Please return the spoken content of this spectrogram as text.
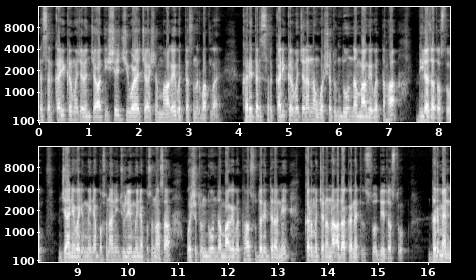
तर सरकारी कर्मचाऱ्यांच्या अतिशय जिव्हाळ्याच्या अशा महागाई भत्त्यासंदर्भातला आहे. खरे तर सरकारी कर्मचाऱ्यांना वर्षातून दोनदा महागाई भत्ता हा दिला जात असतो. जानेवारी महिन्यापासून आणि जुलै महिन्यापासून असा वर्षातून दोनदा महागाई भत्ता हा सुधारित दराने कर्मचाऱ्यांना अदा करण्यात असतो देत असतो. दरम्यान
